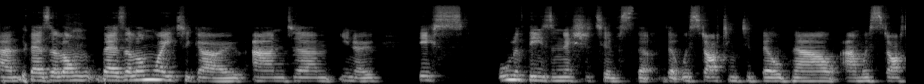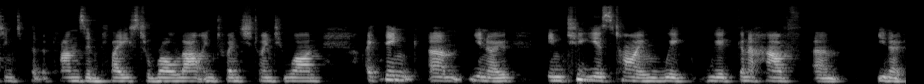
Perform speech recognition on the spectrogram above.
and there's a long there's a long way to go. And um, you know, this all of these initiatives that that we're starting to build now and we're starting to put the plans in place to roll out in 2021 i think um, you know in two years time we we're going to have um, you know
